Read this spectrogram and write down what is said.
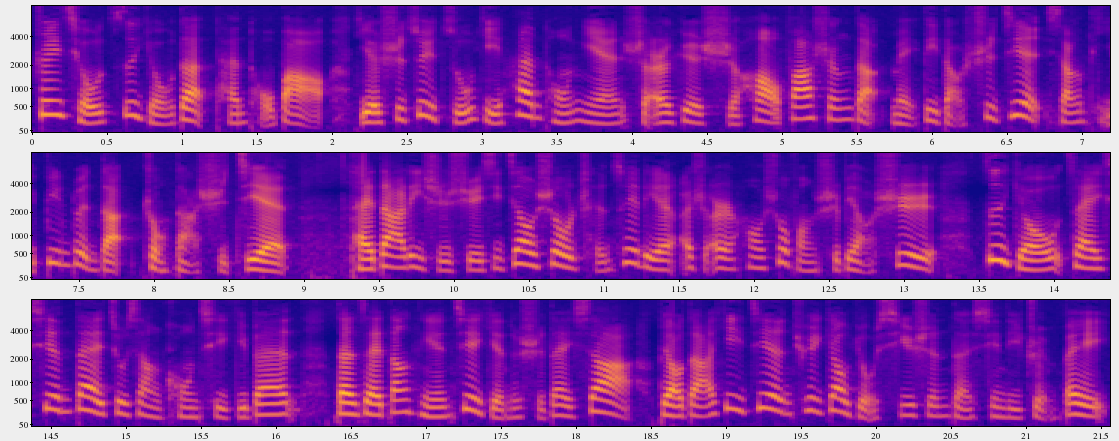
追求自由的滩头堡，也是最足以和同年十二月十号发生的美丽岛事件相提并论的重大事件。台大历史学系教授陈翠莲二十二号受访时表示，自由在现代就像空气一般，但在当年戒严的时代下，表达意见却要有牺牲的心理准备。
